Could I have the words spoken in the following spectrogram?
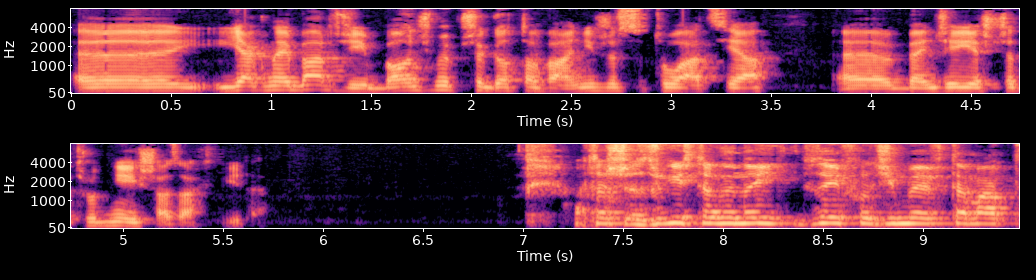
E, jak najbardziej bądźmy przygotowani, że sytuacja e, będzie jeszcze trudniejsza za chwilę. A też z drugiej strony, no i tutaj wchodzimy w temat,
